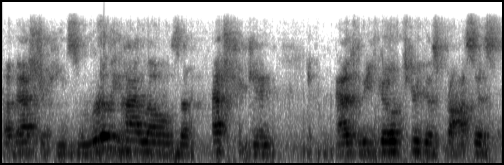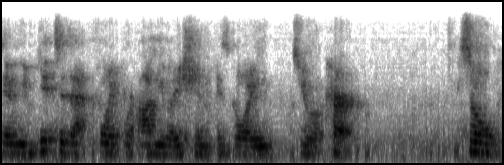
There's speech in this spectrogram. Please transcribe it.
of estrogen, some really high levels of estrogen as we go through this process and we get to that point where ovulation is going to occur. So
